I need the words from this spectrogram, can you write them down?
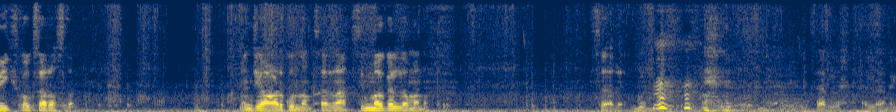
వీక్స్కి ఒకసారి వస్తా. మంచిగా ఆడుకుందాం సరేనా? సినిమాకి వెళ్దాం మనం. సరే గుడ్. సరేలే వెళ్ళండి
